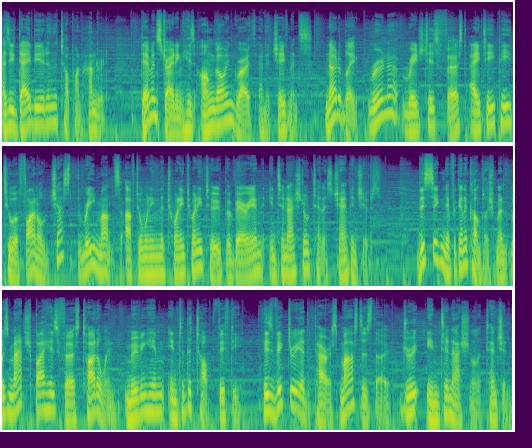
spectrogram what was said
as he debuted in the top 100, demonstrating his ongoing growth and achievements. Notably, Rune reached his first ATP Tour final just three months after winning the 2022 Bavarian International Tennis Championships. This significant accomplishment was matched by his first title win, moving him into the top 50. His victory at the Paris Masters, though, drew international attention.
